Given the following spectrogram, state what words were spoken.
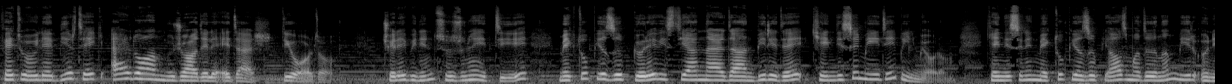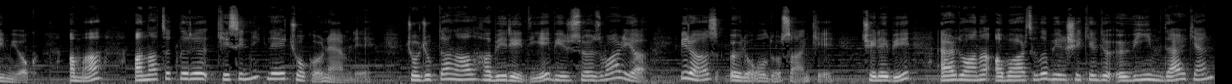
FETÖ bir tek Erdoğan mücadele eder diyordu. Çelebi'nin sözünü ettiği mektup yazıp görev isteyenlerden biri de kendisi miydi bilmiyorum. Kendisinin mektup yazıp yazmadığının bir önemi yok. Ama anlattıkları kesinlikle çok önemli. Çocuktan al haberi diye bir söz var ya, biraz öyle oldu sanki. Çelebi Erdoğan'ı abartılı bir şekilde öveyim derken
